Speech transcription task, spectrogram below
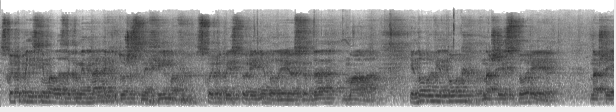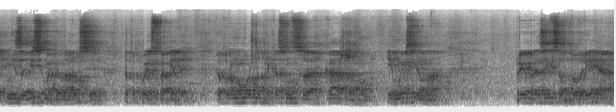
Сколько бы ни снималось документальных художественных фильмов, сколько бы истории не было, ее всегда мало. И новый виток в нашей истории, нашей независимой Беларуси, это поезд победы, к которому можно прикоснуться каждому и мысленно преобразиться в то время,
